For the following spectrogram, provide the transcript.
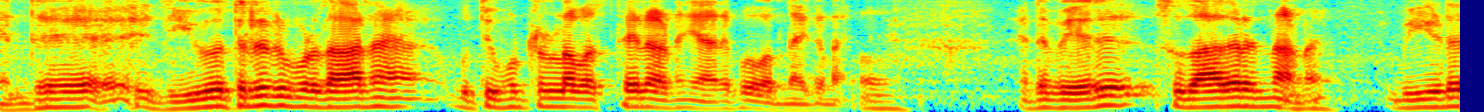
എന്റെ ജീവിതത്തിലൊരു പ്രധാന ബുദ്ധിമുട്ടുള്ള അവസ്ഥയിലാണ് ഞാനിപ്പോൾ വന്നേക്കണേ. എന്റെ പേര് സുധാകരൻ എന്നാണ്. വീട്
